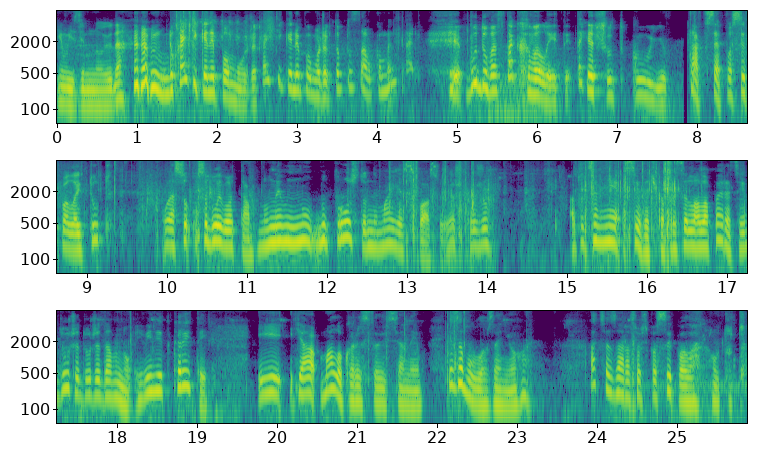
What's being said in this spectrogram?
І ви зі мною, да? Ну хай тільки не поможе, хай тільки не поможе. Хто писав коментар, буду вас так хвалити. Та я шуткую. Так, все, посипала і тут. Особливо там. Ну, не, ну, ну просто немає спасу, я ж кажу. А тут це мені Світочка присилала перець і дуже-дуже давно. І він відкритий. І я мало користуюся ним. І забула за нього. А це зараз ось посипала отут.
